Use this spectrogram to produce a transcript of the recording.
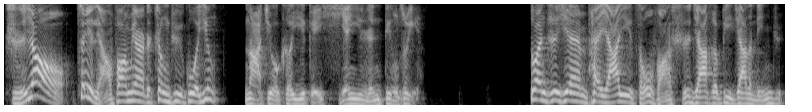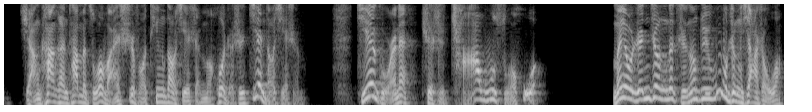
只要这两方面的证据过硬，那就可以给嫌疑人定罪。段知县派衙役走访石家和毕家的邻居，想看看他们昨晚是否听到些什么，或者是见到些什么。结果呢，却是查无所获。没有人证，那只能对物证下手啊。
